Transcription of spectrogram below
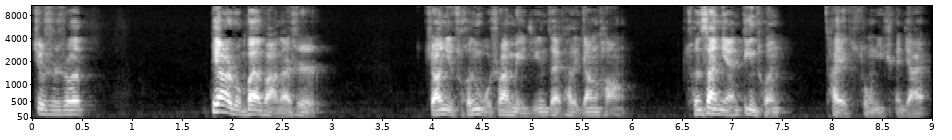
就是说。第二种办法呢是，只要你存五十万美金在他的央行，存三年定存，他也送你全家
